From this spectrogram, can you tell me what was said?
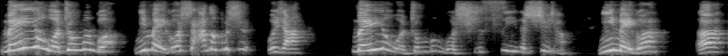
没有我中共国，你美国啥都不是。为啥？没有我中共国十四亿的市场，你美国啊，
